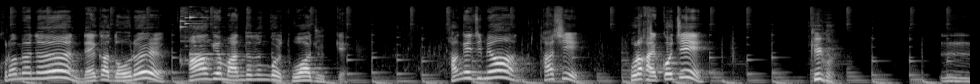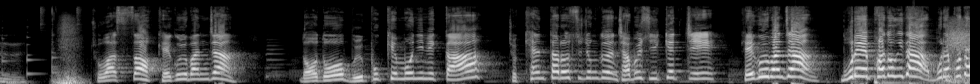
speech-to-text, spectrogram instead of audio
그러면은 내가 너를 강하게 만드는 걸 도와줄게. 강해지면 다시 돌아갈 거지? 개굴 음, 좋았어, 개굴 반장. 너도 물 포켓몬이니까 저 켄타로스 정도는 잡을 수 있겠지. 개굴 반장, 물의 파동이다. 물의 파동.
